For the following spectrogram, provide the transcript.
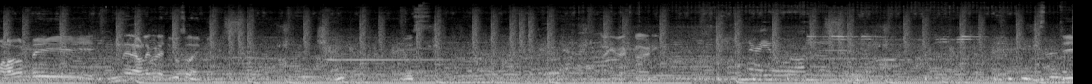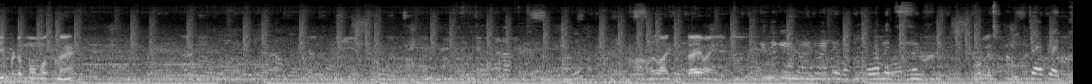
മുളകുണ്ട്? ഇന്ന് രാവിലെ കൂടെ ജ്യൂസ് വാങ്ങിക്കും ജ്യൂസ് വെക്കാടി ചായ ചോക്ലേറ്റ്.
